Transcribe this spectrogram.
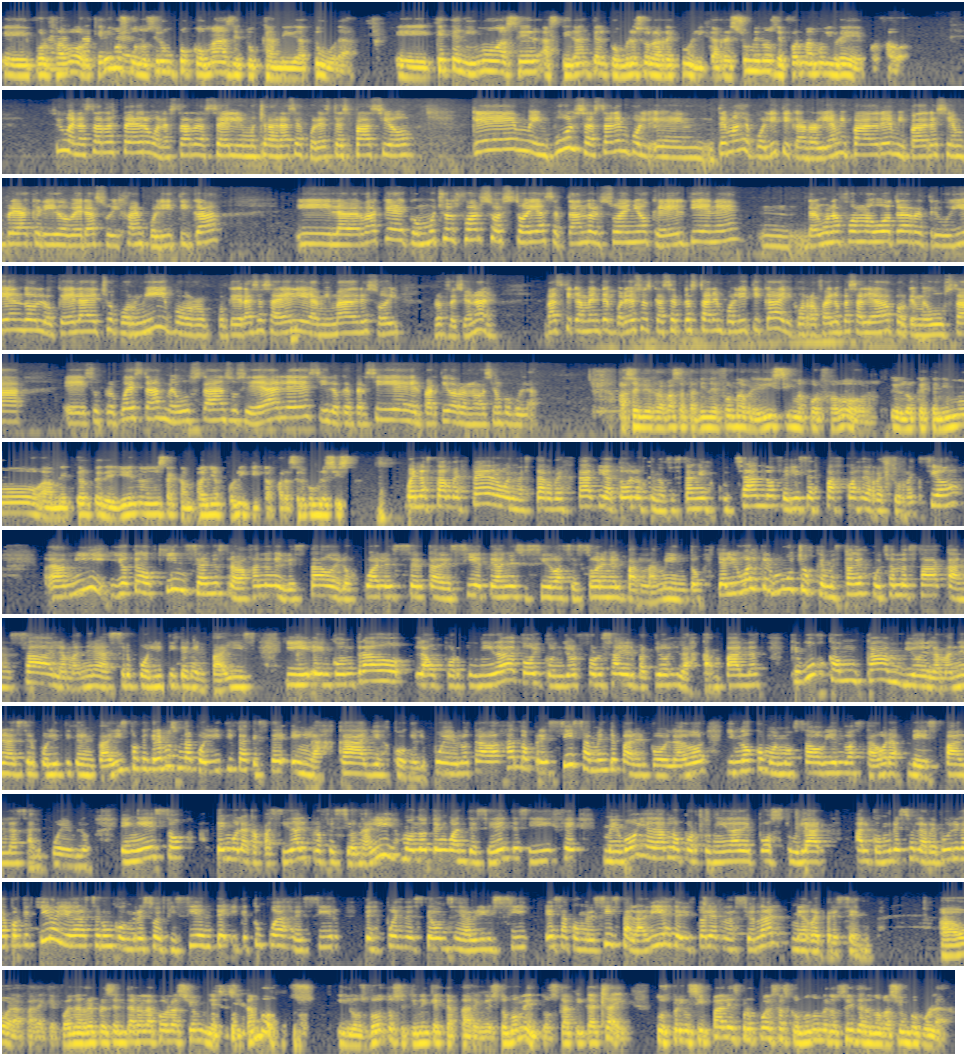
Eh, por favor, queremos conocer un poco más de tu candidatura. Eh, ¿Qué te animó a ser aspirante al Congreso de la República? Resúmenos de forma muy breve, por favor. Sí, buenas tardes, Pedro. Buenas tardes, Celi. Muchas gracias por este espacio. ¿Qué me impulsa a estar en, temas de política? En realidad mi padre, mi padre siempre ha querido ver a su hija en política y la verdad que con mucho esfuerzo estoy aceptando el sueño que él tiene, mm, de alguna forma u otra retribuyendo lo que él ha hecho por mí, por, porque gracias a él y a mi madre soy profesional. Básicamente por eso es que acepto estar en política y con Rafael López Aliaga porque me gusta eh, sus propuestas, me gustan sus ideales y lo que persigue el Partido Renovación Popular. Hacerle Rabasa también de forma brevísima, por favor, lo que tenemos a meterte de lleno en esta campaña política para ser congresista. Buenas tardes, Pedro. Buenas tardes, Katy, a todos los que nos están escuchando. Felices Pascuas de Resurrección. A mí, yo tengo 15 años trabajando en el Estado, de los cuales cerca de 7 años he sido asesor en el Parlamento. Y al igual que muchos que me están escuchando, estaba cansada de la manera de hacer política en el país. Y he encontrado la oportunidad hoy con George Forsyth, el Partido de las Campanas, que busca un cambio de la manera de hacer política en el país, porque queremos una política que esté en las calles, con el pueblo, trabajando precisamente para el poblador y no como hemos estado viendo hasta ahora, de espaldas al pueblo. Eso tengo la capacidad, el profesionalismo, no tengo antecedentes y dije, me voy a dar la oportunidad de postular al Congreso de la República porque quiero llegar a ser un Congreso eficiente y que tú puedas decir después de este 11 de abril, sí, esa congresista, la 10 de Victoria Nacional, me representa. Ahora, para que puedan representar a la población necesitan votos y los votos se tienen que captar en estos momentos. Katy Cachay, tus principales propuestas como número 6 de Renovación Popular.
